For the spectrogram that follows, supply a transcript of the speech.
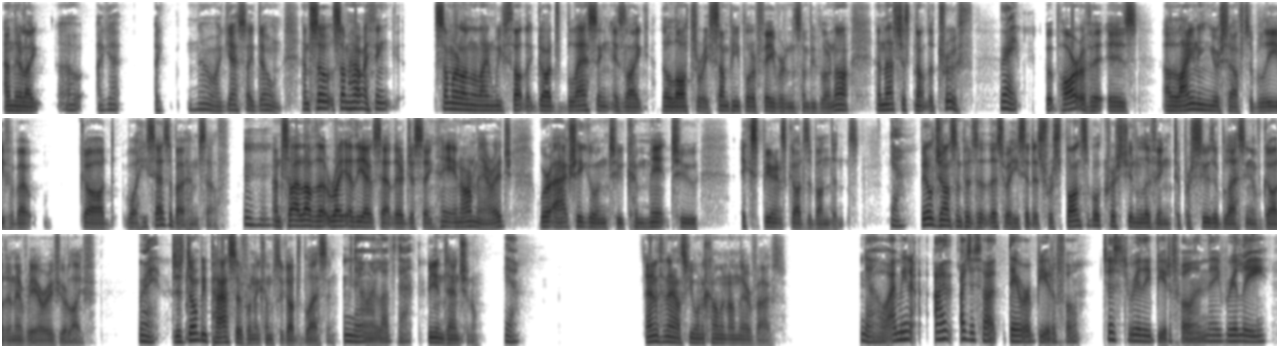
And they're like, oh, I get, I, no, I guess I don't. And so somehow I think somewhere along the line we've thought that God's blessing is like the lottery. Some people are favored and some people are not. And that's just not the truth. Right. But part of it is aligning yourself to believe about God, what he says about himself. hmm And so I love that right at the outset, they're just saying, hey, in our marriage, we're actually going to commit to experience God's abundance. Yeah. Bill Johnson puts it this way he said, it's responsible Christian living to pursue the blessing of God in every area of your life. Right. Just don't be passive when it comes to God's blessing, No, I love that. be intentional. Yeah. Anything else you want to comment on their vows? No, I mean, I I just thought they were beautiful, just really beautiful, and they really,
